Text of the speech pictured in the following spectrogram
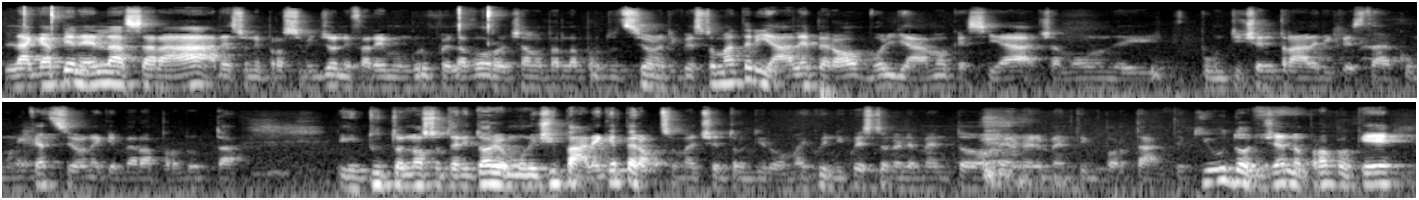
la gabbianella sarà, adesso nei prossimi giorni faremo un gruppo di lavoro diciamo, per la produzione di questo materiale, però vogliamo che sia diciamo, uno dei punti centrali di questa comunicazione che verrà prodotta in tutto il nostro territorio municipale, che però insomma, è il centro di Roma e quindi questo è un elemento, è un elemento importante. Chiudo dicendo proprio che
